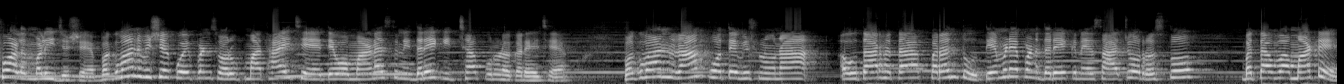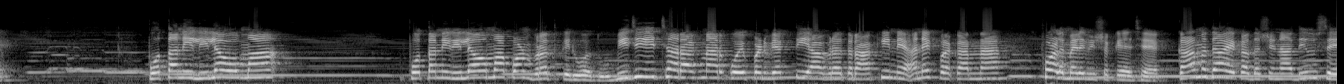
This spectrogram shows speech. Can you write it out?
ફળ મળી જશે. ભગવાન વિશે કોઈ પણ સ્વરૂપમાં થાય છે, તેઓ માણસની દરેક ઈચ્છા પૂર્ણ કરે છે. ભગવાન રામ પોતે વિષ્ણુના અવતાર હતા, પરંતુ તેમણે પણ દરેકને સાચો રસ્તો બતાવવા માટે પોતાની લીલાઓમાં પોતાની લીલાઓમાં પણ વ્રત કર્યું હતું. બીજી ઈચ્છા રાખનાર કોઈ પણ વ્યક્તિ આ વ્રત રાખીને અનેક પ્રકારના ફળ મેળવી શકે છે. કામદા એકાદશીના દિવસે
